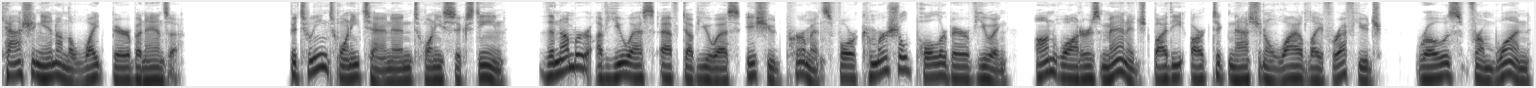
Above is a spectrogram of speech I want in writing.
cashing in on the white bear bonanza. Between 2010 and 2016, the number of US FWS issued permits for commercial polar bear viewing on waters managed by the Arctic National Wildlife Refuge rose from 1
